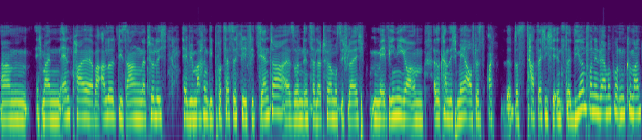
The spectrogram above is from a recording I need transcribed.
Ähm, ich meine, Endpal, aber alle, die sagen natürlich, hey, wir machen die Prozesse viel effizienter. Also ein Installateur muss sich vielleicht mehr weniger, also kann sich mehr auf das, das tatsächliche Installieren von den Wärmepumpen kümmern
